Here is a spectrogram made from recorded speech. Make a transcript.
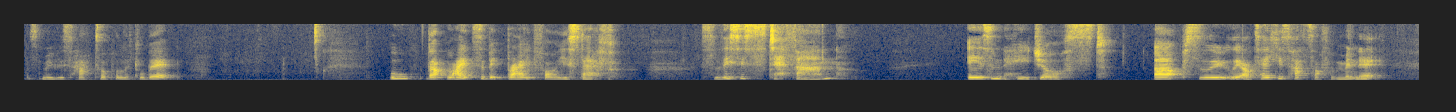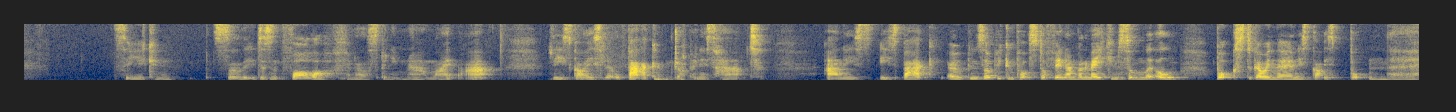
Let's move his hat up a little bit. Oh, that light's a bit bright for you, Steph. So this is Stefan. Isn't he just? Absolutely. I'll take his hat off a minute so you can, so that it doesn't fall off and I'll spin him round like that. He's got his little bag, I'm dropping his hat and his, his bag opens up, he can put stuff in. I'm going to make him some little books to go in there and he's got his button there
